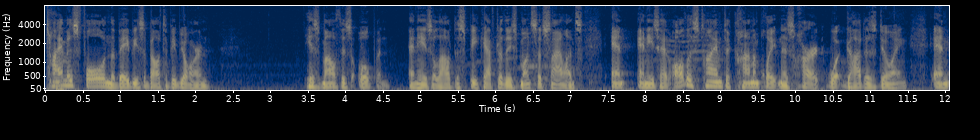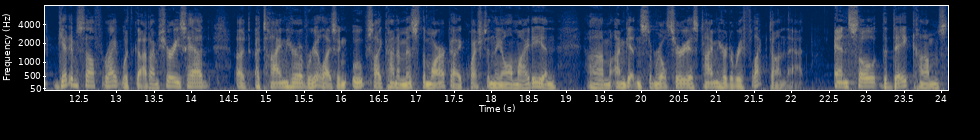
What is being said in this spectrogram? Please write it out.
time is full and the baby's about to be born, his mouth is open and he's allowed to speak after these months of silence. And, and he's had all this time to contemplate in his heart what God is doing and get himself right with God. I'm sure he's had a, a time here of realizing, oops, I kind of missed the mark. I questioned the Almighty, and um, I'm getting some real serious time here to reflect on that. And so the day comes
